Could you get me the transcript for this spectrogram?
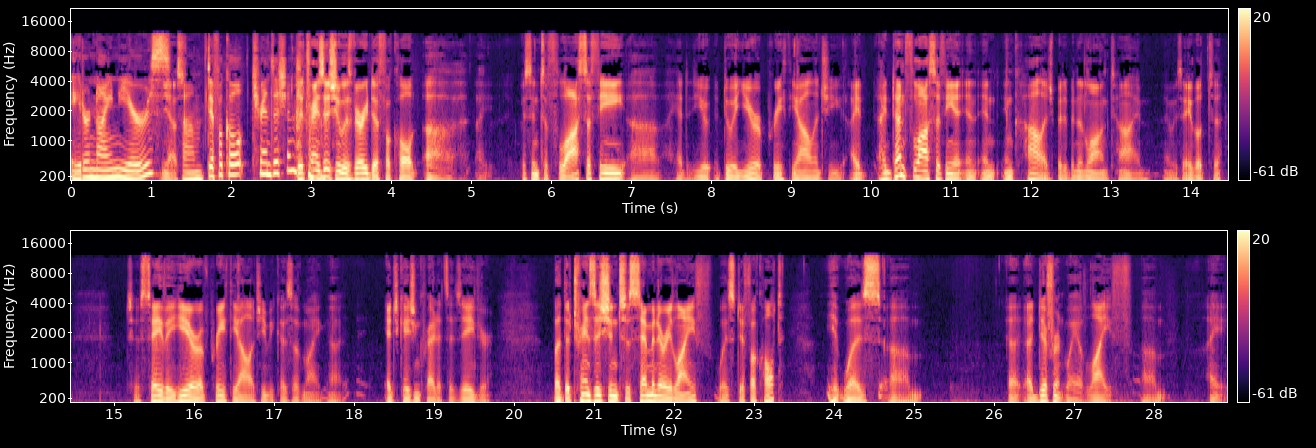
eight or nine years. Yes. Um, difficult transition? The transition was very difficult. Uh, I was into philosophy. Uh, I had to do a year of pre theology. I'd done philosophy in, in, in, college, but it had been a long time. I was able to to save a year of pre theology because of my uh, education credits at Xavier. But the transition to seminary life was difficult. It was um, a, a, different way of life. Um, I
